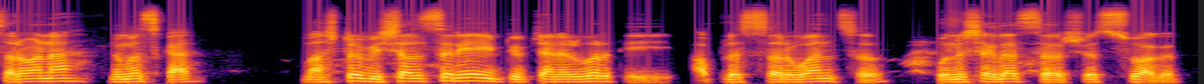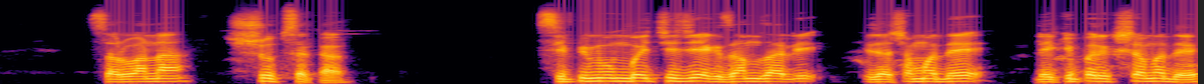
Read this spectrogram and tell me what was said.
सर्वांना नमस्कार. मास्टर विशाल सर या युट्यूब चॅनलवरती आपलं सर्वांचं पुन्हा एकदा सहर्ष स्वागत. सर्वांना शुभ सकाळ. सीपी मुंबईची जी एक्झाम झाली की ज्याच्यामध्ये लेखी परीक्षेमध्ये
